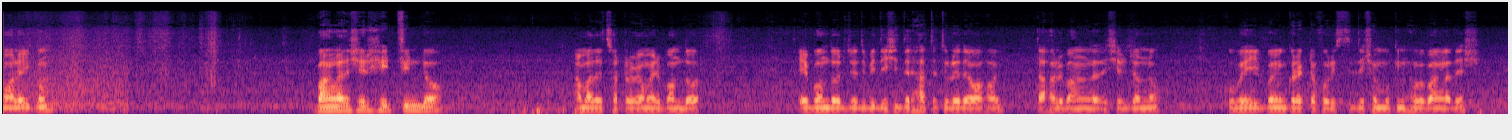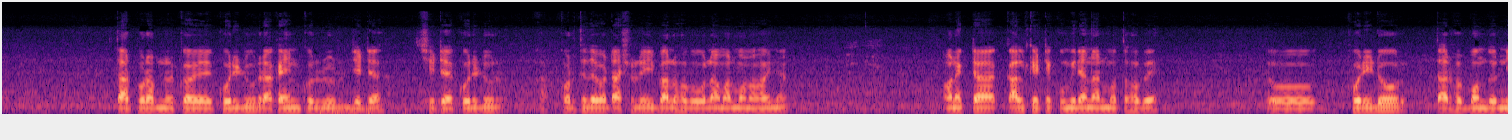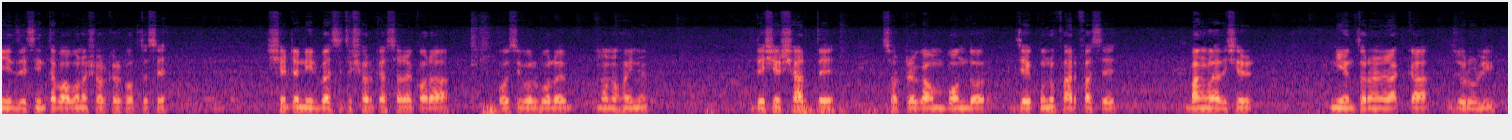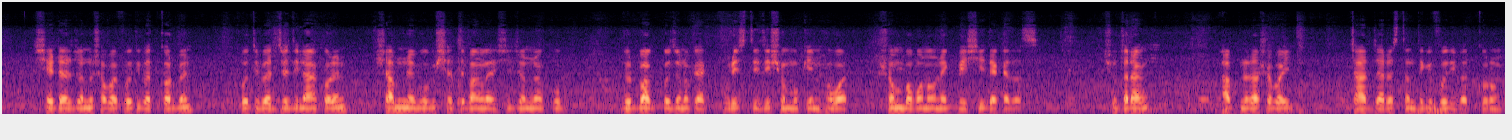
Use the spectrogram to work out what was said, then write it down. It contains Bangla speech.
আলাইকুম। বাংলাদেশের হৃৎপিণ্ড আমাদের চট্টগ্রামের বন্দর। এই বন্দর যদি বিদেশিদের হাতে তুলে দেওয়া হয়, তাহলে বাংলাদেশের জন্য খুবই ভয়ঙ্কর একটা পরিস্থিতির সম্মুখীন হবে বাংলাদেশ। তারপর আপনার করিডোর আকাইন করিডোর যেটা, সেটা করিডোর করতে দেওয়াটা আসলেই ভালো হবে বলে আমার মনে হয় না। অনেকটা কাল কেটে কুমির আনার মতো হবে। তো করিডোর তারপর বন্দর নিয়ে যে চিন্তা ভাবনা সরকার করতেছে, সেটা নির্বাচিত সরকার ছাড়া করা পসিবল বলে মনে হয় না। দেশের স্বার্থে চট্টগ্রাম বন্দর যে কোনো পারপাসে বাংলাদেশের নিয়ন্ত্রণে রাখা জরুরি, সেটার জন্য সবাই প্রতিবাদ করবেন। প্রতিবাদ যদি না করেন, সামনে ভবিষ্যতে বাংলাদেশের জন্য খুব দুর্ভাগ্যজনক এক পরিস্থিতির সম্মুখীন হওয়ার সম্ভাবনা অনেক বেশি দেখা যাচ্ছে। সুতরাং আপনারা সবাই যার যার স্থান থেকে প্রতিবাদ করুন।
